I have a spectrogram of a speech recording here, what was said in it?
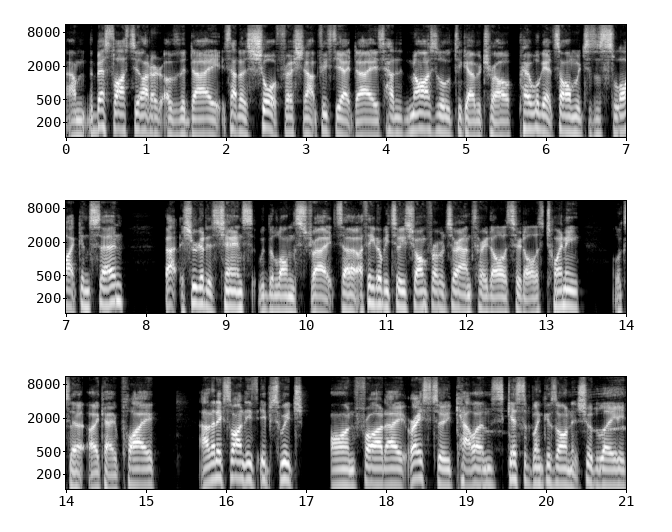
Um, the best last 200 of the day. It's had a short freshen up, 58 days, had a nice little tick over trial. Prebble gets on, which is a slight concern, but get its chance with the long straight. So I think it'll be too strong for him. It's around $3, $2.20. Looks a okay play. Uh, the next one is Ipswich on Friday. Race two, Callums. Gets the blinkers on, it should lead.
